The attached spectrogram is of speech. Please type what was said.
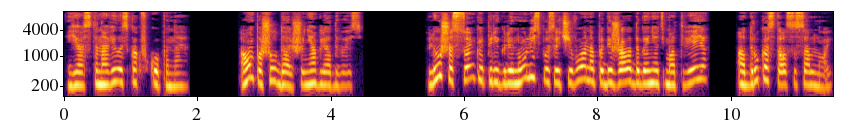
Я остановилась как вкопанная, а он пошел дальше, не оглядываясь. Леша с Сонькой переглянулись, после чего она побежала догонять Матвея, а друг остался со мной.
